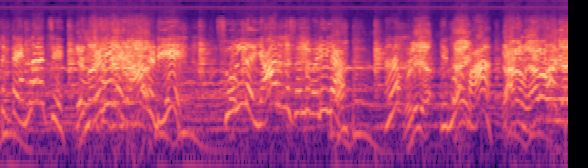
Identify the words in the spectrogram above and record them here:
கேக்குறேன். யாரடி? சொல்லு யாருன்னு சொல்லு வெளியில. ஆ? வெளியே. என்னம்மா யாரும் யாரும் அவங்க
